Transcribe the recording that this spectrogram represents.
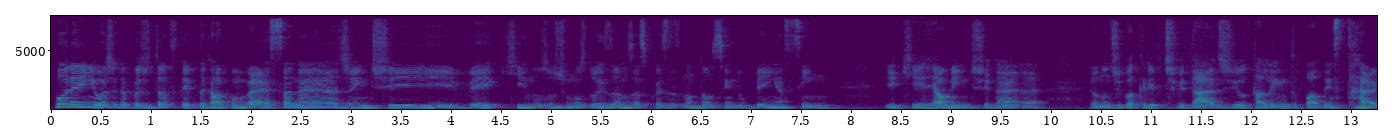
Porém, hoje, depois de tanto tempo daquela conversa, né, a gente vê que nos últimos dois anos as coisas não estão sendo bem assim. E que realmente, né, é, eu não digo a criatividade e o talento podem estar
